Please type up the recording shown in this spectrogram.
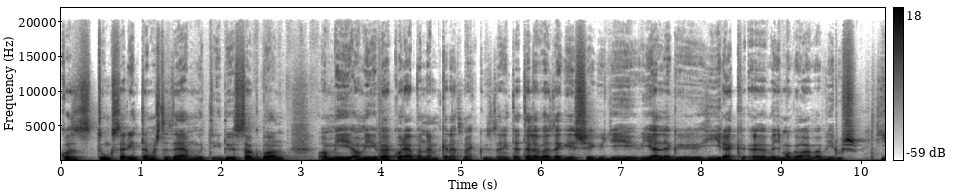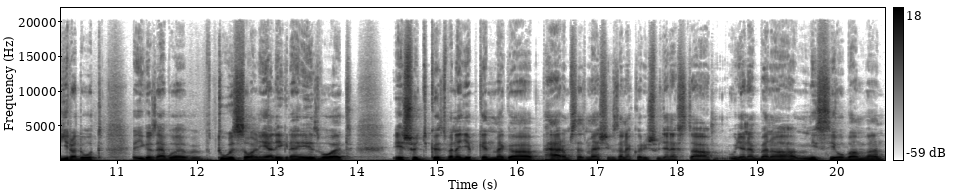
találkoztunk szerintem most az elmúlt időszakban, ami, amivel korábban nem kellett megküzdeni. Tehát eleve az egészségügyi jellegű hírek, vagy maga a vírus híradót igazából túlszólni elég nehéz volt, és hogy közben egyébként meg a 300 másik zenekar is ugyanezt a, ugyanebben a misszióban van.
